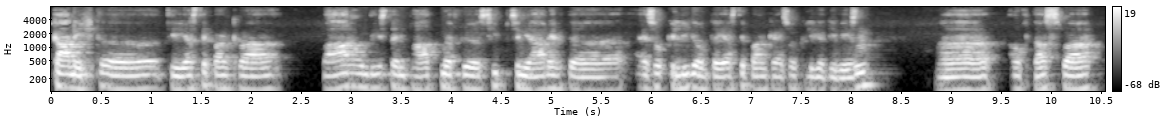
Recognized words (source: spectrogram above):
Gar nicht. Äh, die Erste Bank war, war und ist ein Partner für 17 Jahre der Eishockey-Liga und der Erste Bank Eishockey-Liga gewesen. Äh, auch das war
